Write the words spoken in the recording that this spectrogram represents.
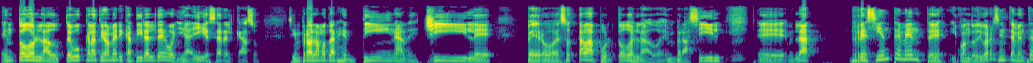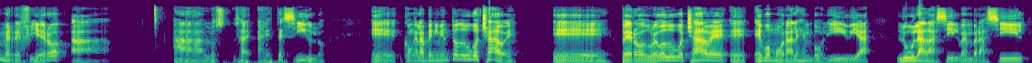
en todos lados. Usted busca Latinoamérica, tira el dedo y ahí ese era el caso. Siempre hablamos de Argentina, de Chile, pero eso estaba por todos lados. En Brasil, eh, ¿verdad? Recientemente, y cuando digo recientemente me refiero a, a, los, a este siglo, eh, con el advenimiento de Hugo Chávez, eh, pero luego de Hugo Chávez, eh, Evo Morales en Bolivia, Lula da Silva en Brasil,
